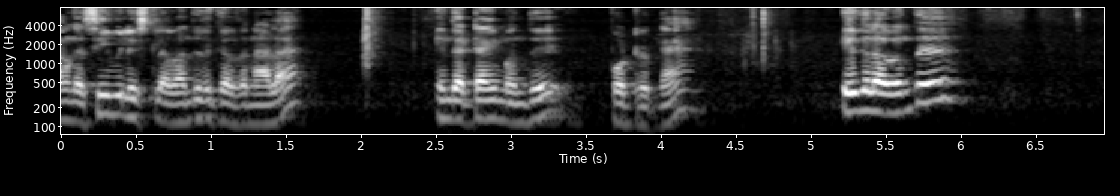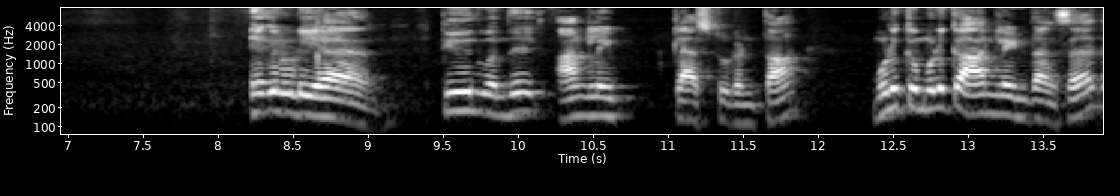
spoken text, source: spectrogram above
அவங்க சிவி லிஸ்ட்டில் வந்திருக்கிறதுனால இந்த டைம் வந்து போட்டிருக்கேன். இதில் வந்து எங்களுடைய பியூர் வந்து ஆன்லைன் கிளாஸ் ஸ்டூடெண்ட் தான். முழுக்க முழுக்க ஆன்லைன் தான் சார்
